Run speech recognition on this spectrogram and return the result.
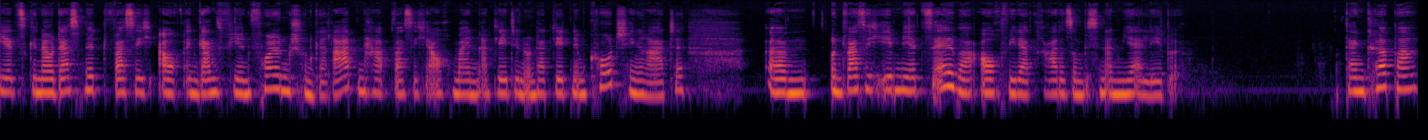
jetzt genau das mit, was ich auch in ganz vielen Folgen schon geraten habe, was ich auch meinen Athletinnen und Athleten im Coaching rate ähm, und was ich eben jetzt selber auch wieder gerade so ein bisschen an mir erlebe. Dein Körper,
